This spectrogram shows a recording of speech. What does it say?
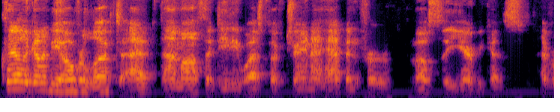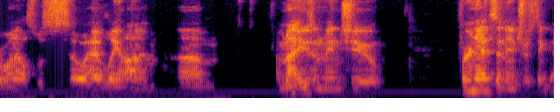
Clearly, going to be overlooked. I, I'm off the Dede Westbrook train. I been for most of the year because everyone else was so heavily on him. Um, I'm not using Minshew. Fournette's an interesting guy.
